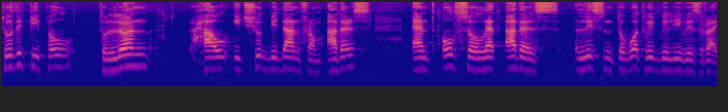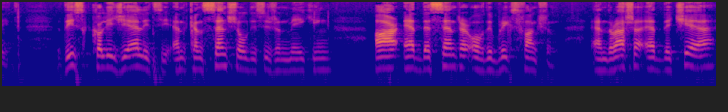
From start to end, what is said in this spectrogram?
to the people, to learn how it should be done from others, and also let others listen to what we believe is right. This collegiality and consensual decision making are at the center of the BRICS function, and Russia at the chair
